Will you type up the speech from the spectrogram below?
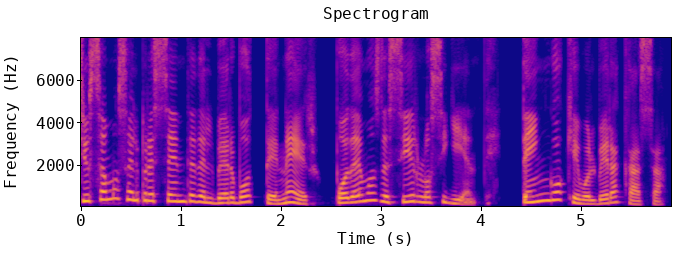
Si usamos el presente del verbo tener, podemos decir lo siguiente. Tengo que volver a casa.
